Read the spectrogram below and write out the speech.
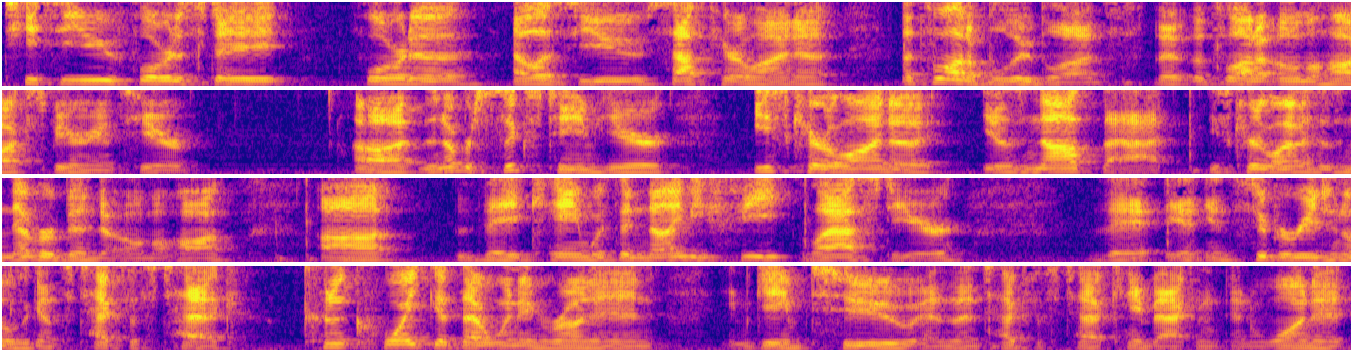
TCU, Florida State, Florida, LSU, South Carolina. That's a lot of blue bloods. That's a lot of Omaha experience here. Uh, the number six team here, East Carolina, is not that. East Carolina has never been to Omaha. Uh, they came within 90 feet last year they, in, super regionals against Texas Tech. Couldn't quite get that winning run in in game two, and then Texas Tech came back and, and won it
